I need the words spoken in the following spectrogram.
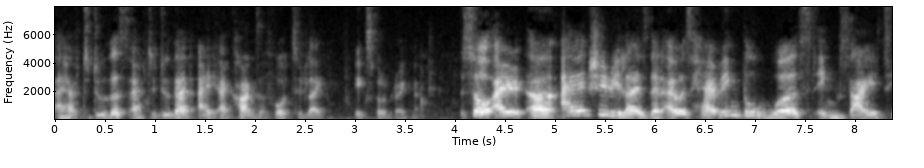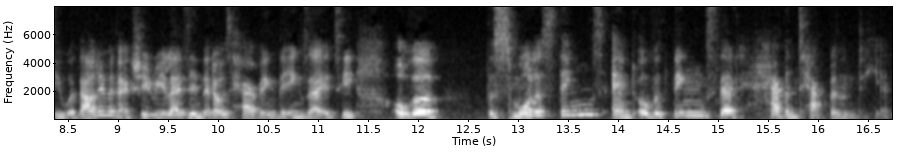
i have to do this i have to do that. I i can't afford to like explode right now so I uh, I actually realized that I was having the worst anxiety without even actually realizing that I was having the anxiety over the smallest things and over things that haven't happened yet.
